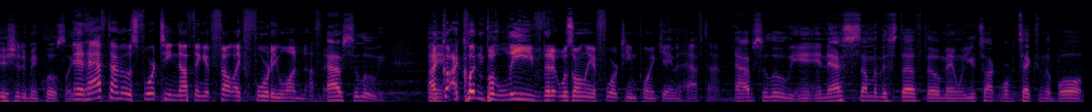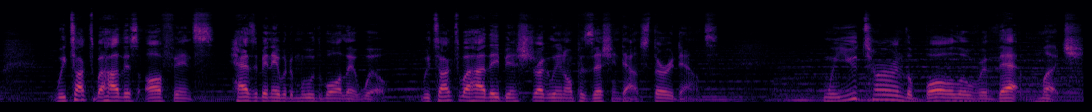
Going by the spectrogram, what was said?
it should have been close like that. At that. halftime, it was 14 nothing. It felt like 41 nothing. Absolutely. I, cou- I couldn't believe that it was only a 14 point game at halftime. Absolutely. And, and that's some of the stuff, though, man. When you're talking about protecting the ball, we talked about how this offense hasn't been able to move the ball at will. We talked about how they've been struggling on possession downs, third downs. When you turn the ball over that much,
